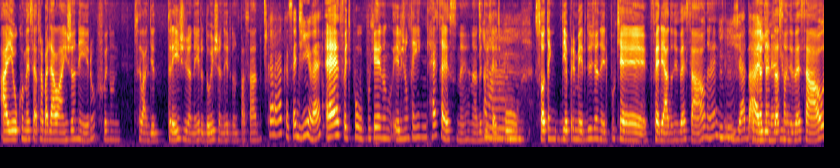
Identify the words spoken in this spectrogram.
Aí eu comecei a trabalhar lá em janeiro, foi no, sei lá, dia 3 de janeiro, 2 de janeiro do ano passado. Caraca, cedinho, né? É, foi tipo, porque não- eles não têm recesso, né? Nada disso. É Ah. tipo, só tem dia 1 de janeiro, porque é feriado universal, né? Uhum. Já dá ali, né? universal.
